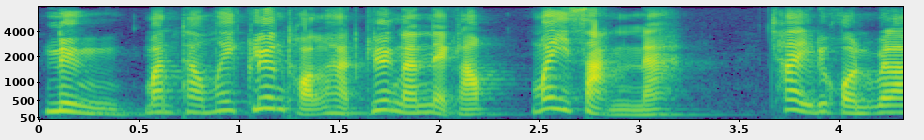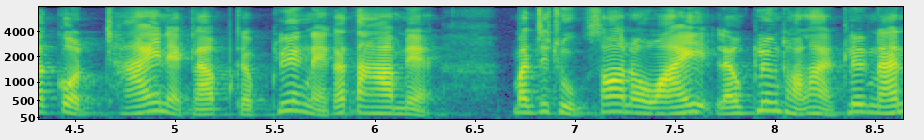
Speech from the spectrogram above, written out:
1. มันทำให้เครื่องถอดรหัสเครื่องนั้นเนี่ยครับไม่สั่นนะ ใช่ทุกคนเวลากดใช้เนี่ยครับกับเครื่องไหนก็ตามเนี่ยมันจะถูกซ่อนเอาไว้แล้วเครื่องถอดรหัสเครื่องนั้น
